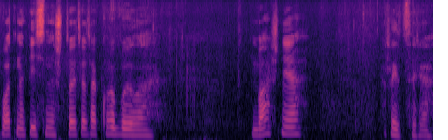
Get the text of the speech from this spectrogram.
Вот написано, что это такое было. Башня рыцаря.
